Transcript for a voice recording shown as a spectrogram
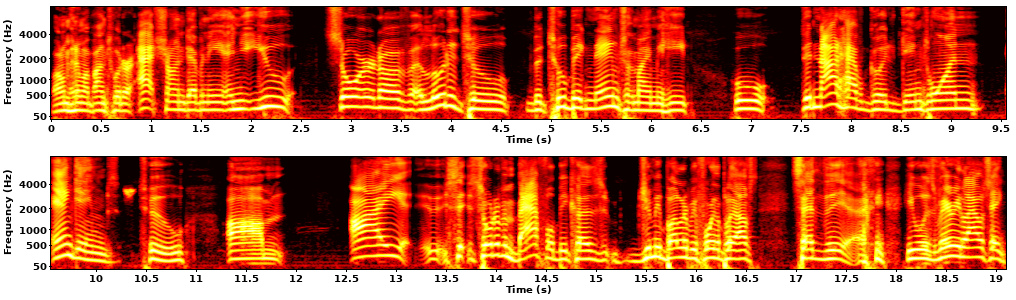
Follow him up on Twitter at Sean Deveney, and you sort of alluded to the two big names for the Miami Heat who did not have good games one and games two. Um, I uh, sort of am baffled because Jimmy Butler before the playoffs said the he was very loud saying,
